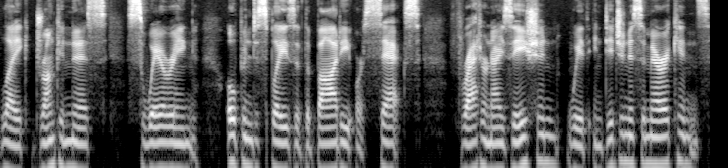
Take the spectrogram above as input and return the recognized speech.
like drunkenness, swearing, open displays of the body or sex, fraternization with indigenous Americans,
